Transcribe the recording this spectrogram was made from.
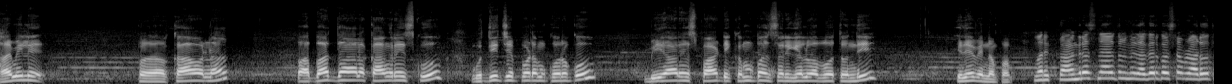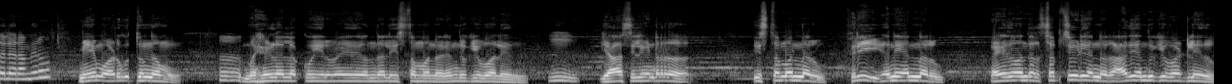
హామీలే. కావున అబద్ధాల కాంగ్రెస్కు బుద్ధి చెప్పడం కొరకు బీఆర్ఎస్ పార్టీ కంపల్సరీ గెలవబోతుంది. ఇదే విన్నపం. మరి కాంగ్రెస్ నాయకులు మీ దగ్గరకు వచ్చినప్పుడు అడుగుతలేరా మీరు? మేము అడుగుతున్నాము. మహిళలకు ఇరవై ఐదు వందలు ఇస్తామన్నారు. ఎందుకు ఇవ్వలేదు? గ్యాస్ సిలిండర్ ఇస్తామన్నారు. ఫ్రీ అని అన్నారు. ఐదు వందల సబ్సిడీ అన్నారు. అది ఎందుకు ఇవ్వట్లేదు?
